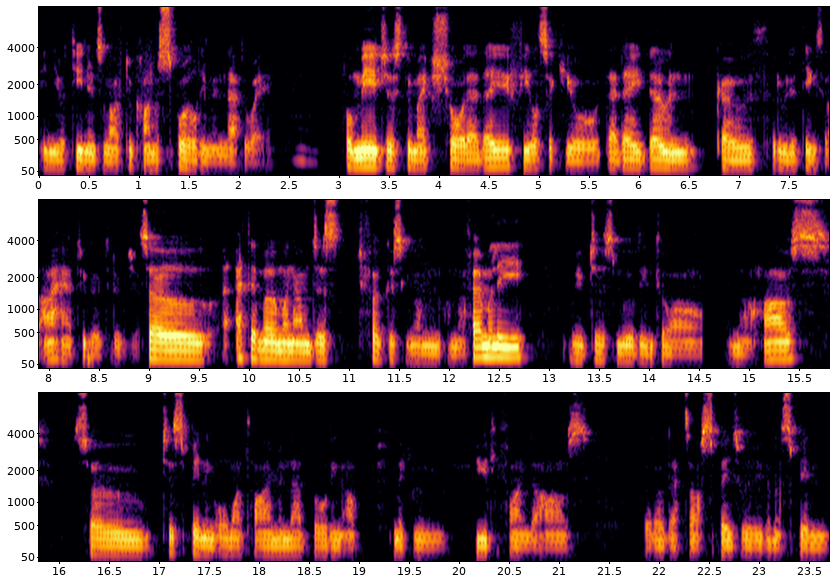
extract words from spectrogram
in your teenage life, to kind of spoil them in that way. Mm. For me, just to make sure that they feel secure, that they don't go through the things that I had to go through. So at the moment, I'm just focusing on, on my family. We've just moved into our in our house, so just spending all my time in that building up, making beautifying the house. So that- that's our space where we're going to spend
